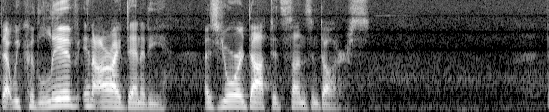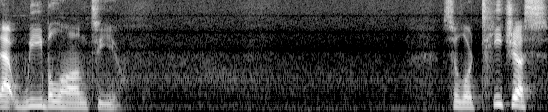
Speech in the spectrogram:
that we could live in our identity as your adopted sons and daughters, that we belong to you. So, Lord, teach us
